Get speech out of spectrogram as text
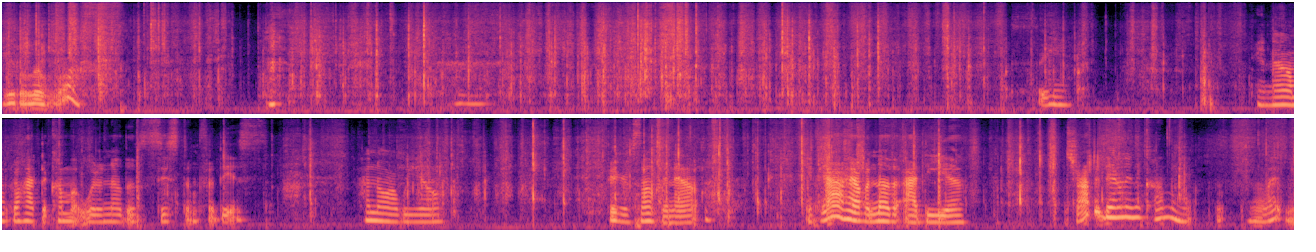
Get a little rough. See? And now I'm going to have to come up with another system for this. I know I will. Figure something out. If y'all have another idea, drop it down in the comment. Let me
